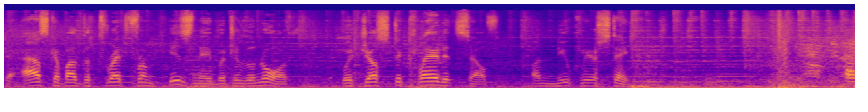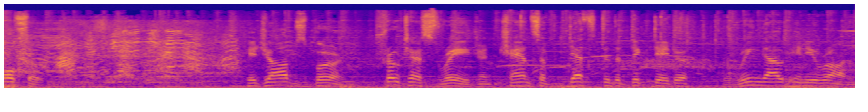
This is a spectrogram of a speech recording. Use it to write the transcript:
to ask about the threat from his neighbor to the north, which just declared itself a nuclear state. Also, hijabs burn, protests rage, and chants of death to the dictator ring out in Iran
